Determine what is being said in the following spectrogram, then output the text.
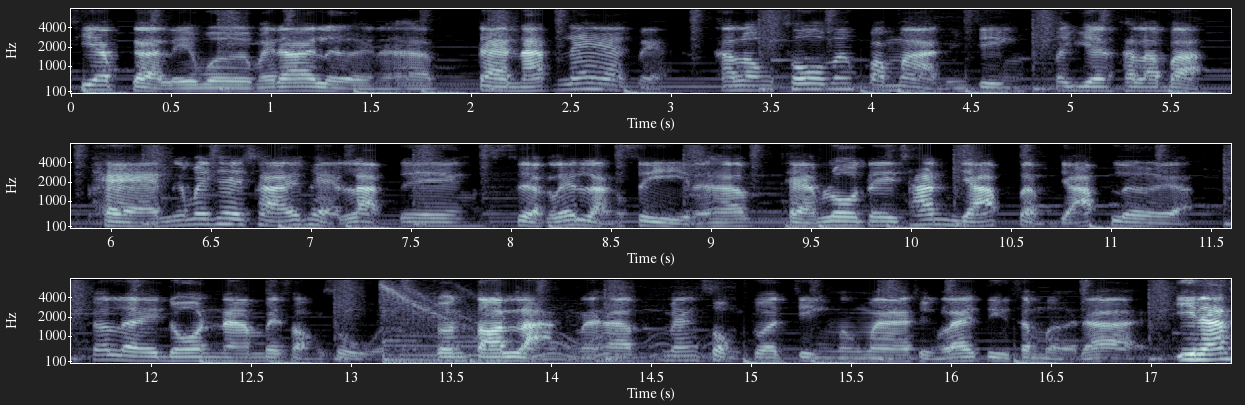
เทียบกับเลเวอร์ไม่ได้เลยนะครับ แต่นัดแรกเนี่ยอลองโซแม่งประมาทจริงๆไปเยือนคาราบากแผนก็ไม่ใช่ใช้แผนหลักเองเสือกเล่นหลังสี่นะครับแถมโรเตชันยับแบบยับเลยอะก็เลยโดนนำไป2-0จนตอนหลังนะครับ แม่งส่งตัวจริงลงมาถึงไล่ตีเสมอได้ อีนัด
